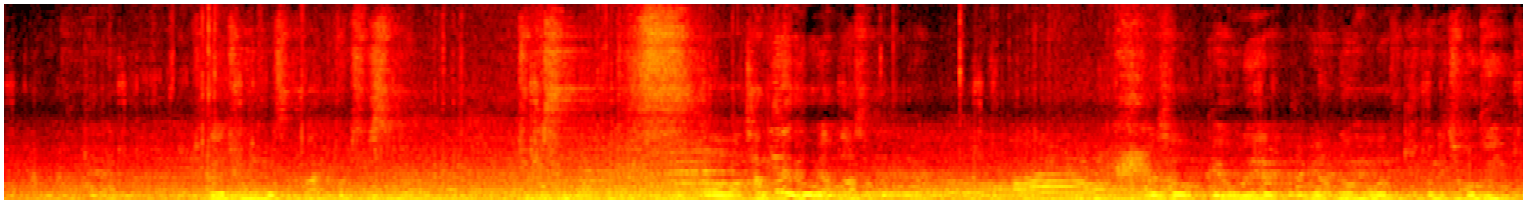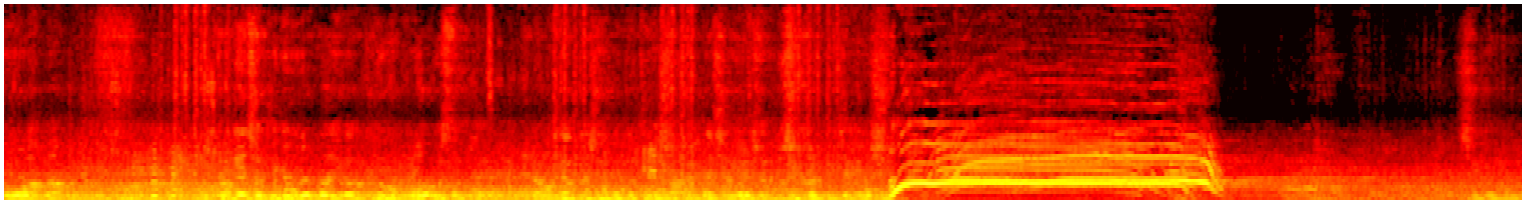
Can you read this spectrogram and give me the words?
이렇게 최대한 좋은 모습을 많이 볼 수 있으면 좋겠습니다. 어, 작년에 앨범이 안 나왔었거든요. 그래서 꽤 오래 앨범이 안 나온 것 같은 기분이 저도 있고 아마 그런 게저 되게 오랜만이라 그동안 뭐 하고 있었대? 라고 생각하시는 분들도 계실 텐데 작년에 저 뮤지컬 굉장히 열심히 지금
